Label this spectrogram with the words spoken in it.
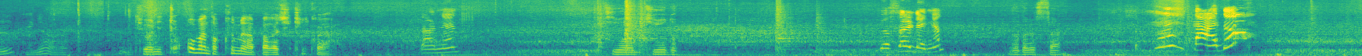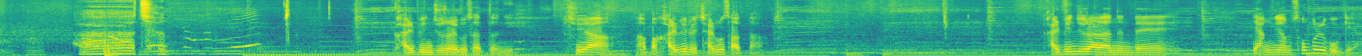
응? 아니야. 지원이 조금만 더 크면 아빠가 시킬 거야. 나는 지원, 지우도 몇 살 되냐? 8살. 아, 참. 갈비인 줄 알고 샀더니. 지우야, 아빠 갈비를 잘못 샀다. 갈비인 줄 알았는데, 양념 소불고기야.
